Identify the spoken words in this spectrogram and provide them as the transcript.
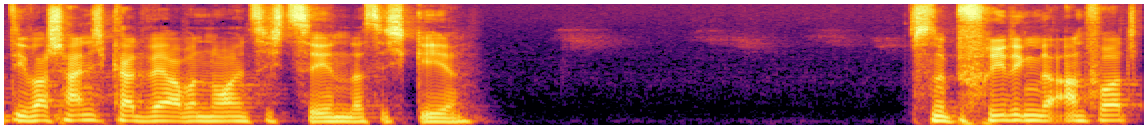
Die Wahrscheinlichkeit wäre aber 90-10, dass ich gehe. Das ist eine befriedigende Antwort.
